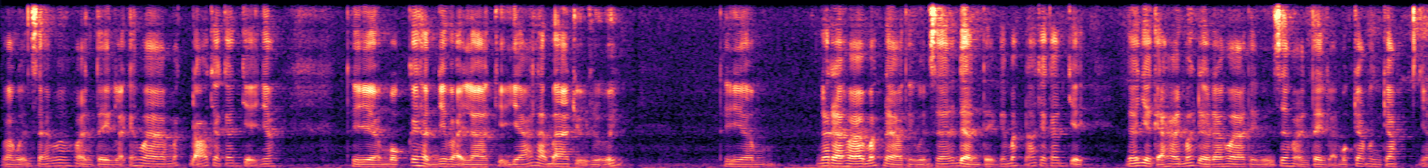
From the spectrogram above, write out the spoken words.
và Nguyễn sẽ hoàn tiền lại cái hoa mắt đó cho các anh chị nha. Thì à, một cái hình như vậy là trị giá là 3 triệu rưỡi. Thì à, nó ra hoa mắt nào thì Nguyễn sẽ đền tiền cái mắt đó cho các anh chị nếu như cả hai mắt đều ra hoa thì Nguyễn sẽ hoàn tiền lại 100% nha.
